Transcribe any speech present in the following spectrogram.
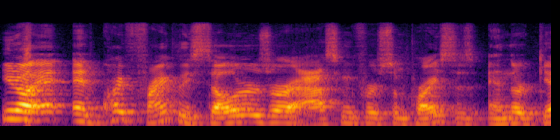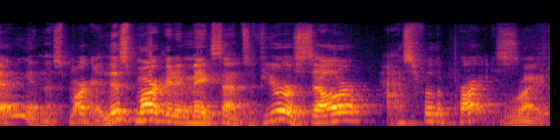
you know, and, and, quite frankly, sellers are asking for some prices, and they're getting in this market. In this market, it makes sense. If you're a seller, ask for the price. Right,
